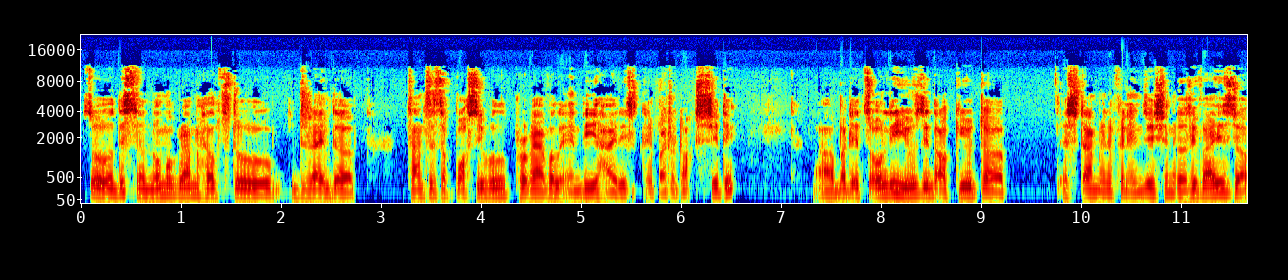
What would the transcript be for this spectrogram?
So this uh, nomogram helps to derive the chances of possible, probable, and the high-risk hepatotoxicity. Uh, but it's only used in the acute uh, acetaminophen ingestion. The revised uh,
